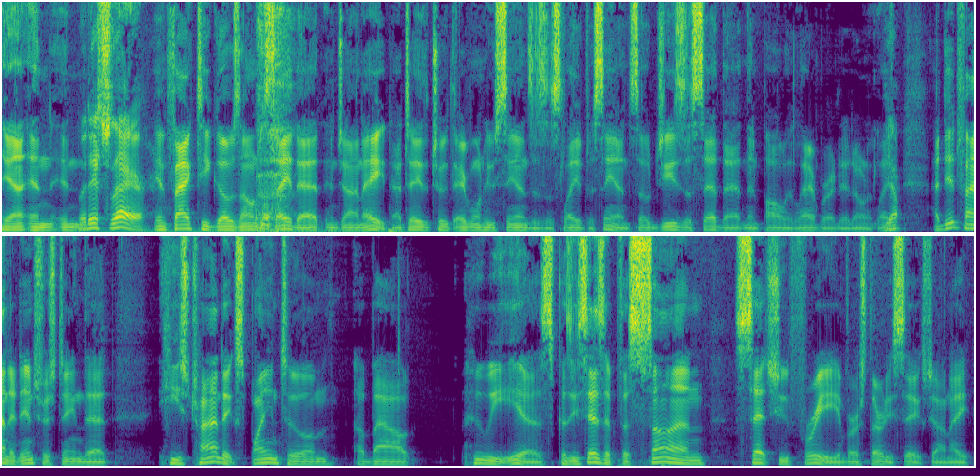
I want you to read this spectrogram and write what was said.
Yeah, and, and But it's there. in fact, he goes on to say that in John 8. I tell you the truth, everyone who sins is a slave to sin. So Jesus said that, and then Paul elaborated on it later. Yep. I did find it interesting that he's trying to explain to him about who he is, because he says, if the Son sets you free, in verse 36, John 8,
